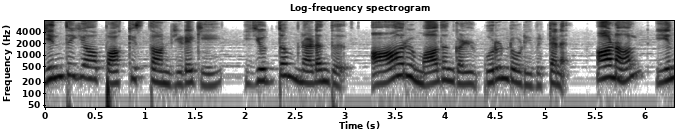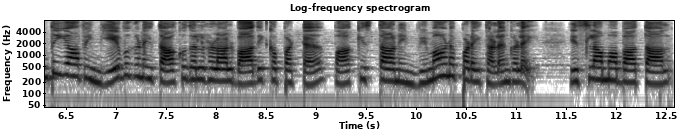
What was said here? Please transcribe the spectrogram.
இந்தியா பாகிஸ்தான் இடையே யுத்தம் நடந்து ஆறு மாதங்கள் உருண்டோடிவிட்டன. ஆனால் இந்தியாவின் ஏவுகணை தாக்குதல்களால் பாதிக்கப்பட்ட பாகிஸ்தானின் விமானப்படை தளங்களை இஸ்லாமாபாத்தால்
